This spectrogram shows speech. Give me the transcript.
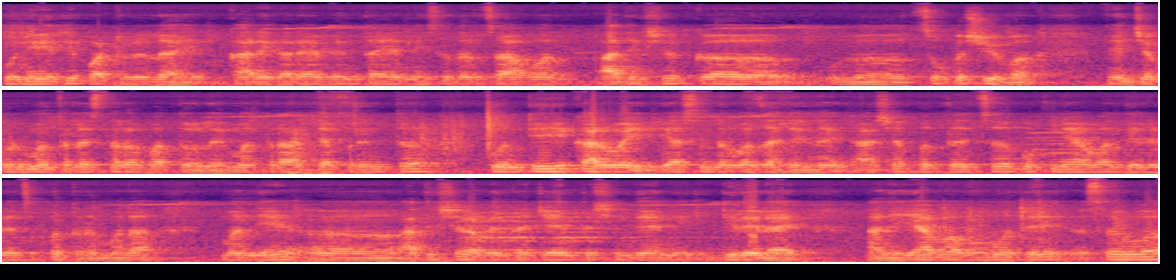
पुणे येथे पाठवलेला आहे. कार्यकारी अभियंता यांनी सदरचा अहवाल अधीक्षक चौकशी विभाग यांच्याकडून मंत्रालय स्तरावर पाठवलं आहे मात्र अद्यापर्यंत कोणतीही कारवाई या संदर्भात झालेली नाही. अशा पद्धतीचं गोपनीय अहवाल दिलेल्याचं पत्र मला माननीय अधीक्षक अभियंता जयंत शिंदे यांनी दिलेलं आहे. आणि याबाबतमध्ये सर्व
